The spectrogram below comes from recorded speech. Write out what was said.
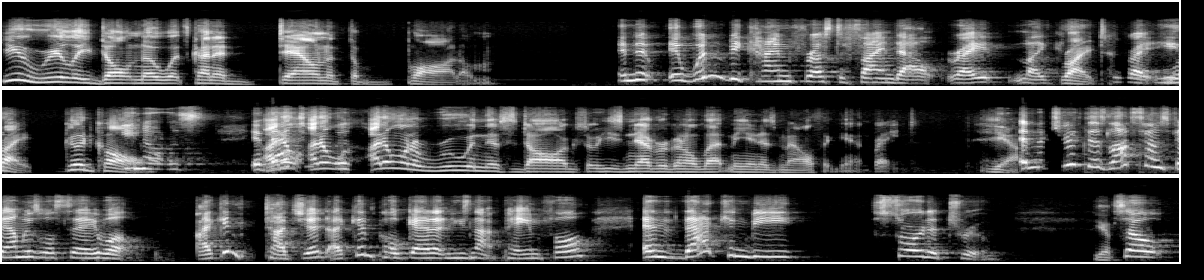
you really don't know what's kind of down at the bottom. And it, it wouldn't be kind for us to find out, right? Like, Right. right. He, right. Good call. He knows. If I don't, I don't, I don't want to ruin this dog so he's never going to let me in his mouth again. right. Yeah. And the truth is, lots of times families will say, well, I can touch it, I can poke at it, and he's not painful. And that can be sort of true. Yep. So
